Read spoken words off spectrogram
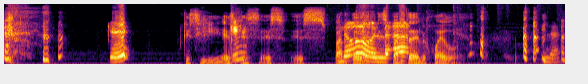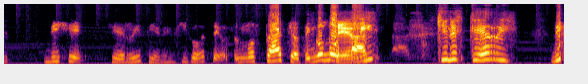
¿Qué? Que sí, es, ¿Qué? es, es, es parte, No, de- es la- parte del juego. La- Dije, Cherry tiene bigote, otro es mostacho, tengo mostacho. ¿Kerry? ¿Quién es Kerry? Dije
